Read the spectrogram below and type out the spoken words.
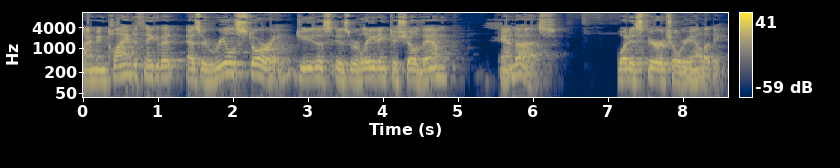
I'm inclined to think of it as a real story Jesus is relating to show them and us what is spiritual reality.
